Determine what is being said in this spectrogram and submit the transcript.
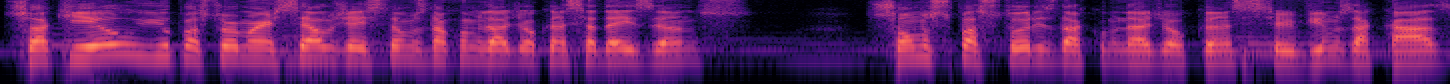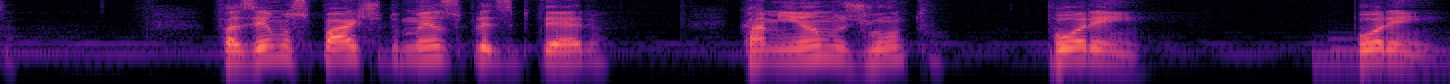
Só que eu e o pastor Marcelo já estamos na comunidade de alcance há 10 anos. Somos pastores da comunidade de alcance, servimos a casa, fazemos parte do mesmo presbitério, caminhamos junto, porém, porém,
